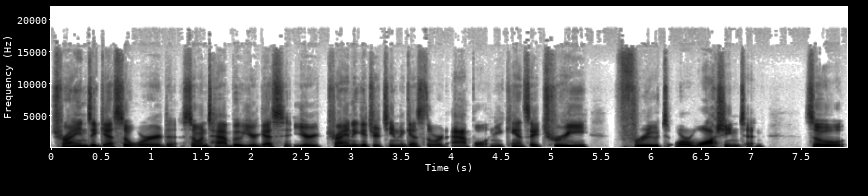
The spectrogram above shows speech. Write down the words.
trying to guess a word. So in Taboo, you're guessing you're trying to get your team to guess the word apple, and you can't say tree, fruit, or Washington. So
